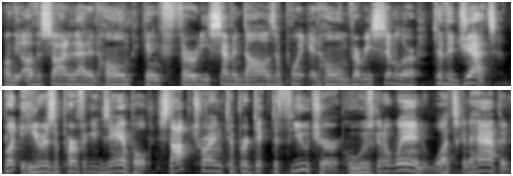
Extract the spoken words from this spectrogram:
on the other side of that at home, getting $37 a point at home, very similar to the Jets. But here is a perfect example. Stop trying to predict the future. Who's going to win? What's going to happen?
